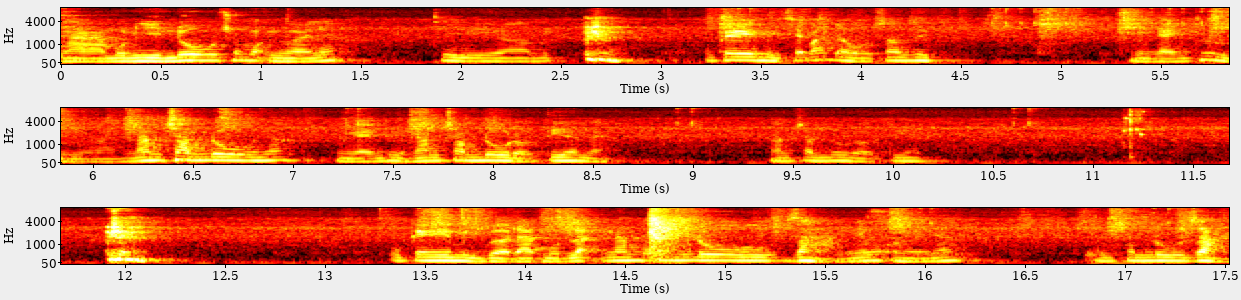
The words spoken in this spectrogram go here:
là 1.000 đô cho mọi người nhé. Thì uh, ok mình sẽ bắt đầu giao dịch. Mình đánh thử 500 đô nhá. Mình đánh thử 500 đô đầu tiên này. 500 đô đầu tiên ok mình vừa đặt một lệnh 500 đô giảm nha mọi người nhé. 500 đô giảm.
